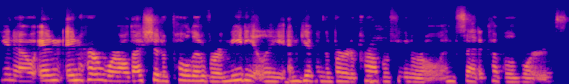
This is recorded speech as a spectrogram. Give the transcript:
you know, in in her world, I should have pulled over immediately and given the bird a proper funeral and said a couple of words.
